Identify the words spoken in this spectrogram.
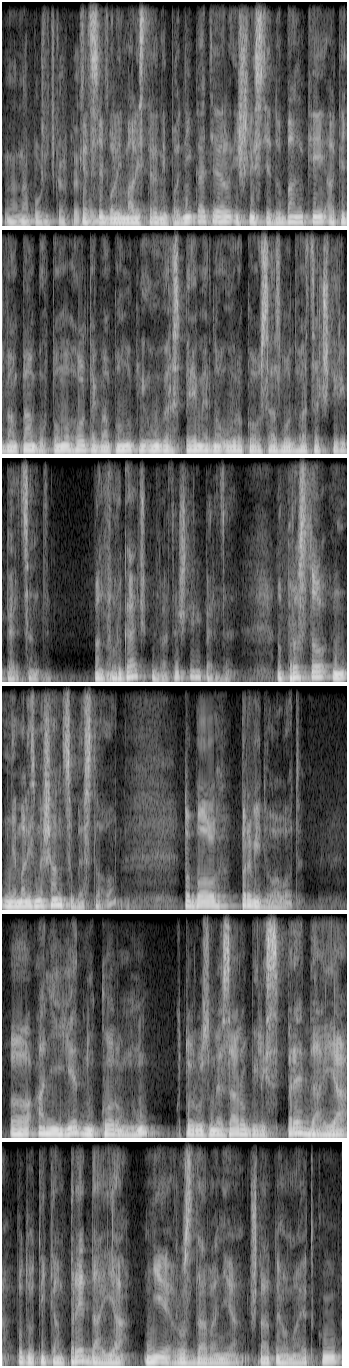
na, požičkách pre Keď ste boli malý stredný podnikateľ, išli ste do banky a keď vám pán Boh pomohol, tak vám ponúkli úver s priemernou úrokovou sazbou 24% Pán Forgáč 24% No prosto nemali sme šancu bez toho. To bol prvý dôvod. Uh, ani jednu korunu, ktorú sme zarobili z predaja, podotýkam predaja nie rozdávania štátneho majetku,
